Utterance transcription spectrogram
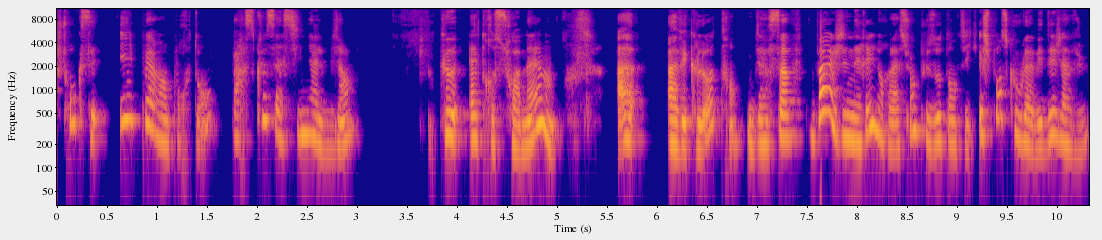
je trouve que c'est hyper important parce que ça signale bien que être soi-même avec l'autre, eh bien ça va générer une relation plus authentique. Et je pense que vous l'avez déjà vu,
